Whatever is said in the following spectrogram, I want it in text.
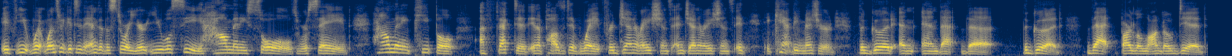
If you once we get to the end of the story, you you will see how many souls were saved, how many people affected in a positive way for generations and generations. It it can't be measured the good and and that the the good that Bartolo Longo did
